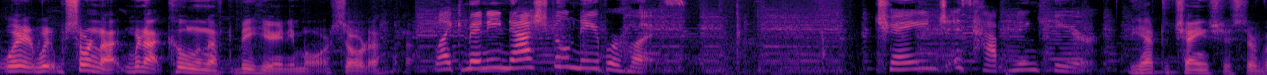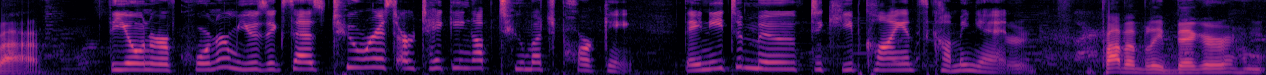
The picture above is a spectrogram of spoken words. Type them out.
We're, we're sort of not we're not cool enough to be here anymore, sort of. Like many Nashville neighborhoods, change is happening here. You have to change to survive. The owner of Corner Music says tourists are taking up too much parking. They need to move to keep clients coming in. Probably bigger.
